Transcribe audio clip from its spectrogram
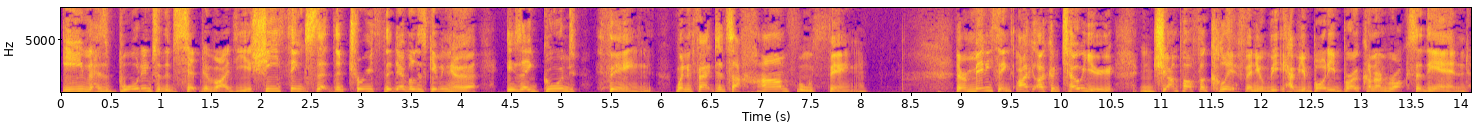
Eve has bought into the deceptive idea, she thinks that the truth the devil is giving her is a good thing, when in fact it's a harmful thing. There are many things. I, I, could tell you, jump off a cliff and you'll be, have your body broken on rocks at the end.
